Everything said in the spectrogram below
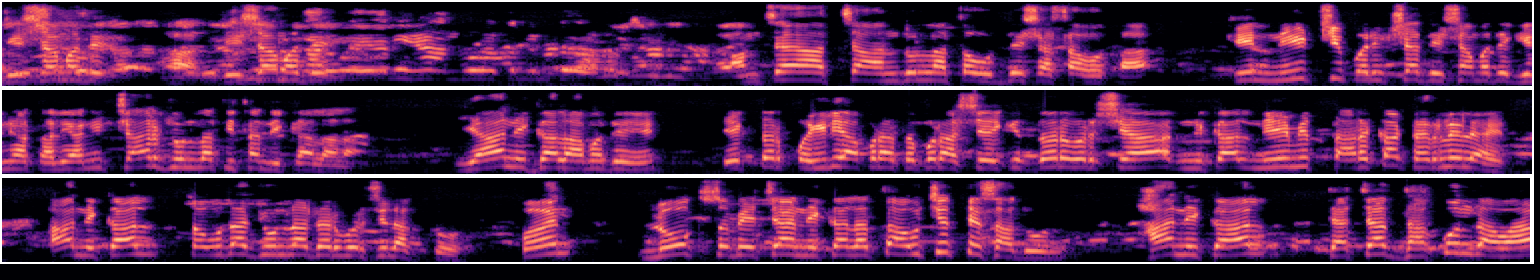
देशामध्ये हा देशामध्ये आमच्या आजच्या आंदोलनाचा उद्देश असा होता की नीटची परीक्षा देशामध्ये घेण्यात आली आणि चार जूनला तिचा निकाल आला. या निकालामध्ये एकतर पहिली अपराधपर अशी आहे की दरवर्षी हा निकाल नियमित तारखा ठरलेल्या आहेत. हा निकाल चौदा जूनला दरवर्षी लागतो. पण लोकसभेच्या निकालाचं औचित्य साधून हा निकाल त्याच्यात झाकून जावा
